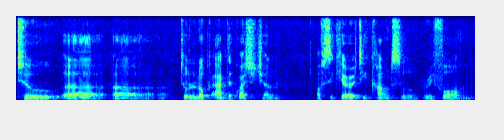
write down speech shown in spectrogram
to, uh, uh, to look at the question of Security Council reform.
